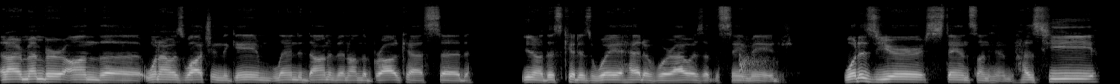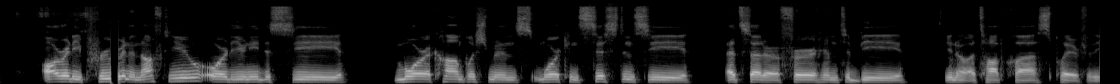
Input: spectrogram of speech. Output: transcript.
And I remember on the when I was watching the game, Landon Donovan on the broadcast said, "You know, this kid is way ahead of where I was at the same age." What is your stance on him? Has he already proven enough to you, or do you need to see more accomplishments, more consistency, etc., for him to be, you know a top class player for the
